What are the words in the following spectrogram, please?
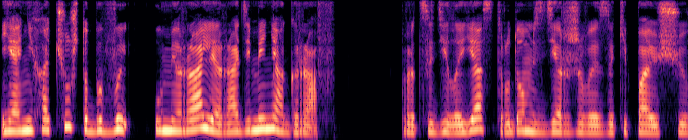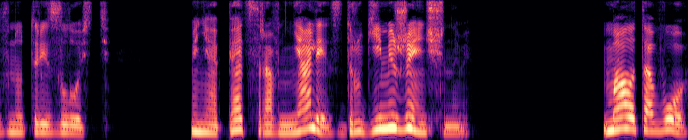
«Я не хочу, чтобы вы умирали ради меня, граф», процедила я, с трудом сдерживая закипающую внутри злость. Меня опять сравняли с другими женщинами. Мало того,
